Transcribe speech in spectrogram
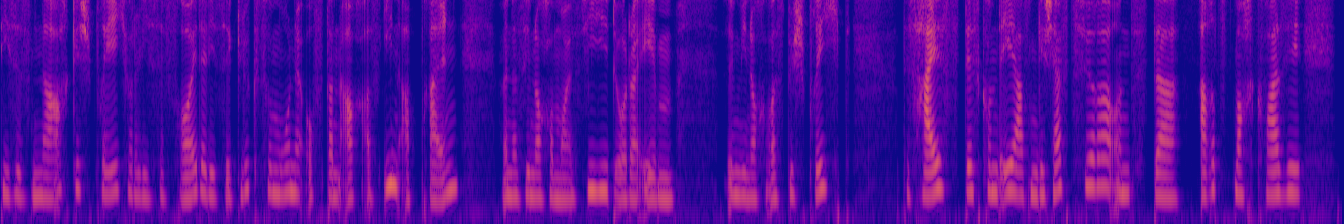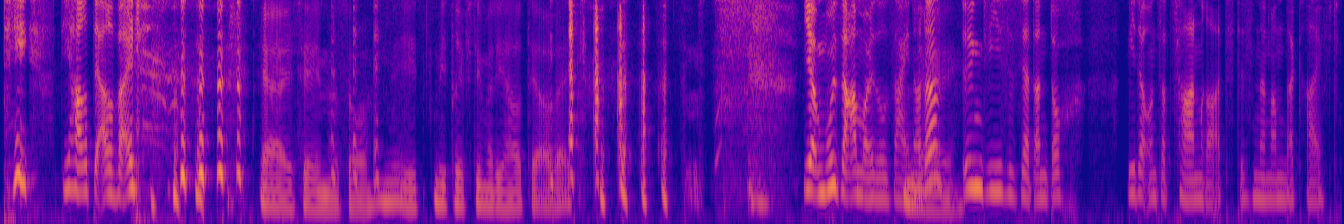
dieses Nachgespräch oder diese Freude, diese Glückshormone oft dann auch auf ihn abprallen, wenn er sie noch einmal sieht oder eben irgendwie noch was bespricht. Das heißt, das kommt eher auf den Geschäftsführer und der Arzt macht quasi die, die harte Arbeit. ja, ist ja immer so. Mir, mir trifft immer die harte Arbeit. ja, muss auch mal so sein, oder? Nein. Irgendwie ist es ja dann doch wieder unser Zahnrad, das ineinander greift.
